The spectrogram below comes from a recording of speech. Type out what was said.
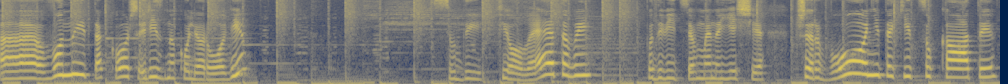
Е, вони також різнокольорові. Сюди фіолетовий. Подивіться, в мене є ще червоні такі цукати,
